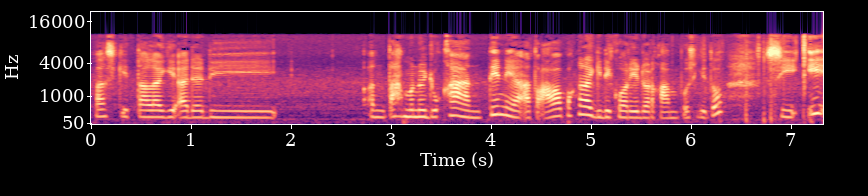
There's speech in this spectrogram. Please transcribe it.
pas kita lagi ada di entah menuju kantin ya atau apa pokoknya lagi di koridor kampus gitu si I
